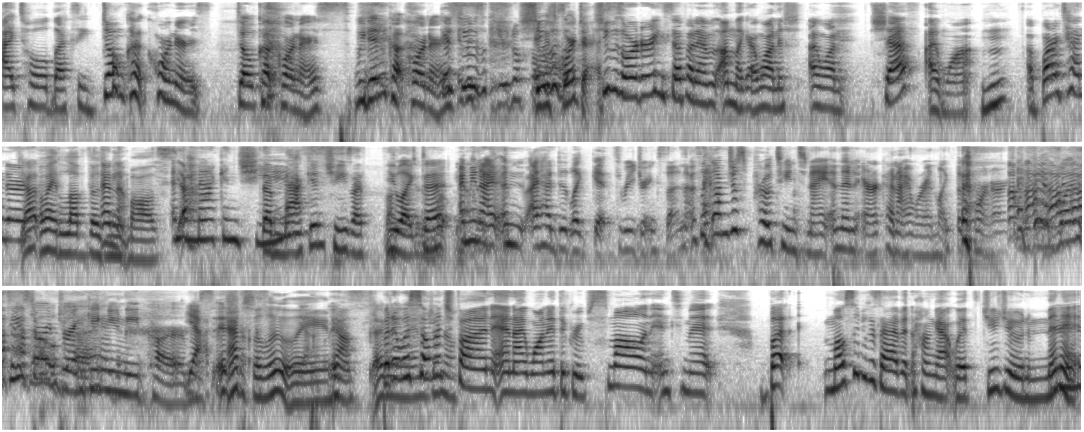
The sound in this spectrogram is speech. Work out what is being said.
I told Lexi, "Don't cut corners." Don't cut corners. We didn't cut corners. Because she was, beautiful. she It was gorgeous. She was ordering stuff on Amazon. I'm like, I want to. sh- I want chef. I want mm-hmm. a bartender. Yep. Oh, I love those And- meatballs. and the mac and cheese. The mac and cheese. I You liked it? I mean, I and I had to like get three drinks then. I was like, I'm just protein tonight, and then Erica and I were in like the corner. Once you start drinking, you need carbs. Yeah. It's- Absolutely. Yeah. It's- I but it was in so much general. fun, and I wanted the group small and intimate, but mostly because I haven't hung out with Juju in a minute.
